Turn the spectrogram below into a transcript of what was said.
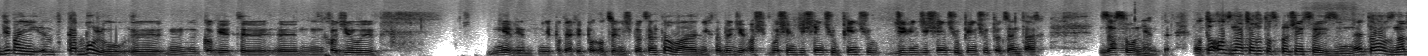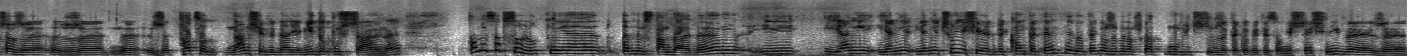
wie pani, w Kabulu kobiety chodziły nie wiem, nie potrafię ocenić procentowo, ale niech to będzie w 85-95% zasłonięte. No to oznacza, że to społeczeństwo jest inne, to oznacza, że, że, że to, co nam się wydaje niedopuszczalne, tam jest absolutnie pewnym standardem i, i ja, nie, ja, nie, ja nie czuję się jakby kompetentny do tego, żeby na przykład mówić, że te kobiety są nieszczęśliwe, że,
